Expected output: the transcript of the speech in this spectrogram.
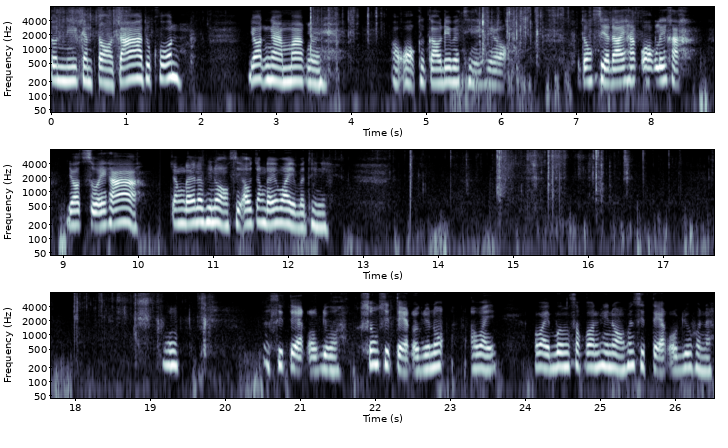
ต้นนี้กันต่อจ้าทุกคน ยอดงามมากเลย เอาออกคือเกาได้แบบทีนี้พี่น้องต้องเสียดายหักออกเลยค่ะ ยอดสวยค่ะ จังไดแล้วพี่น้องสิเอาจังไดไว้แบบทีนี้สิแตกออกอยู่ส่งสิแตกออกอยู่เนาะเอาไว้ เอาไว้เบิ่งสะก่อนพี่น้องเพิ่นสิแตกออกอยู่คนนะ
